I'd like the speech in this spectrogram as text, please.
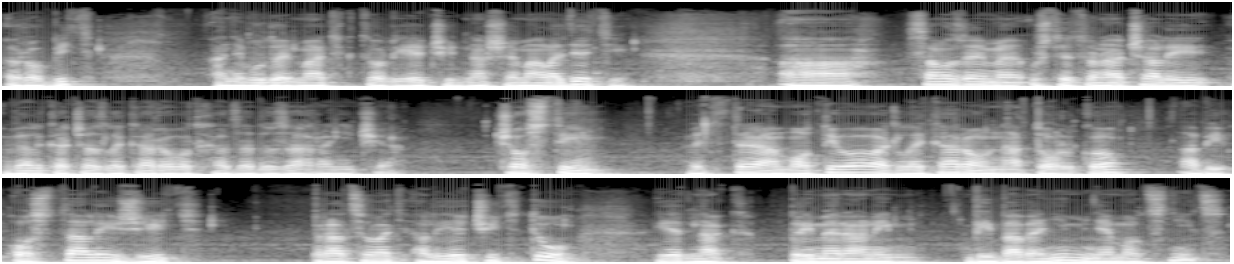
robiť a nebudú aj mať kto liečiť naše malé deti. A samozrejme, už ste to načali, veľká časť lekárov odchádza do zahraničia. Čo s tým? Veď treba motivovať lekárov natoľko, aby ostali žiť, pracovať a liečiť tu. Jednak primeraným vybavením nemocnic,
